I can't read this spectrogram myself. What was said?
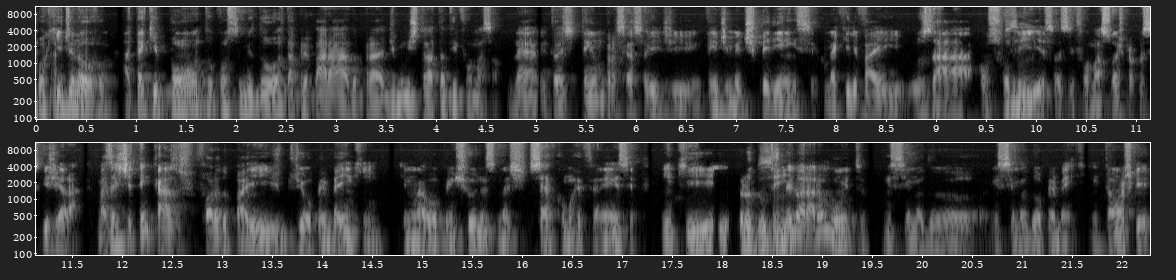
porque, de novo, até que ponto o consumidor está preparado para administrar tanta informação, né? Então a gente tem um processo aí de entendimento de experiência, como é que ele vai usar, consumir Sim. essas informações para conseguir gerar. Mas a gente tem casos fora do país de open banking que não é o Open Insurance, mas serve como referência, em que produtos Sim. melhoraram muito em cima do, em cima do Open Banking. Então, acho que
